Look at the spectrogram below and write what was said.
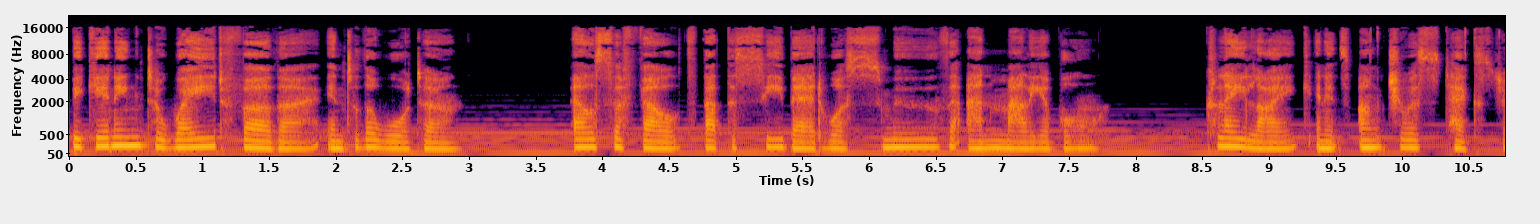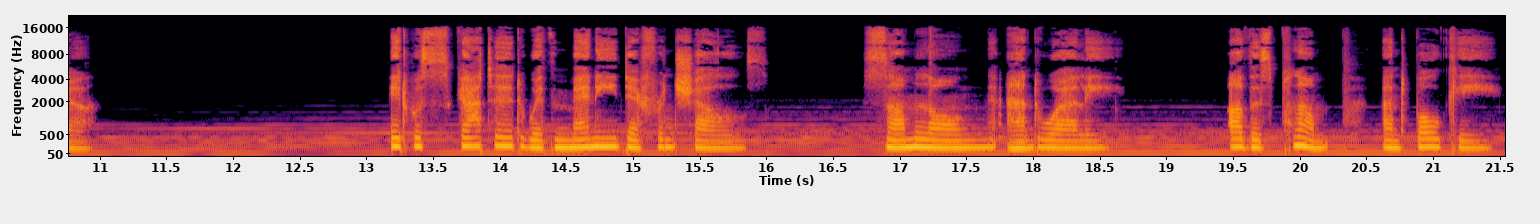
Beginning to wade further into the water, Elsa felt that the seabed was smooth and malleable, clay like in its unctuous texture. It was scattered with many different shells, some long and whirly, others plump and bulky.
